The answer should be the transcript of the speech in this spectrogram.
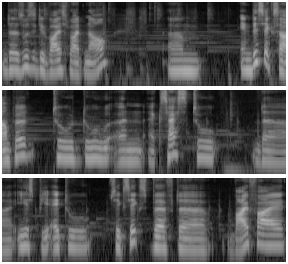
the SUSI device right now. Um, in this example, to do an access to the ESP8266 with the Wi-Fi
